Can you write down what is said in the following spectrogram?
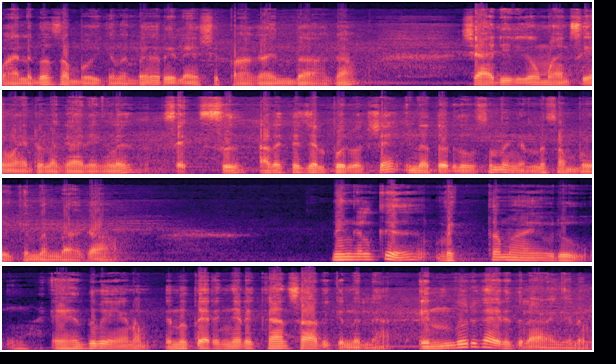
പലതും സംഭവിക്കുന്നുണ്ട്. റിലേഷൻഷിപ്പ് ആകാം എന്താകാം. ശാരീരികവും മാനസികമായിട്ടുള്ള കാര്യങ്ങൾ സെക്സ് അതൊക്കെ ചിലപ്പോൾ ഒരുപക്ഷെ ഇന്നത്തെ ഒരു ദിവസം നിങ്ങളിൽ സംഭവിക്കുന്നുണ്ടാകാം. നിങ്ങൾക്ക് വ്യക്തമായ ഒരു ഏത് വേണം എന്ന് തിരഞ്ഞെടുക്കാൻ സാധിക്കുന്നില്ല. എന്തൊരു കാര്യത്തിലാണെങ്കിലും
